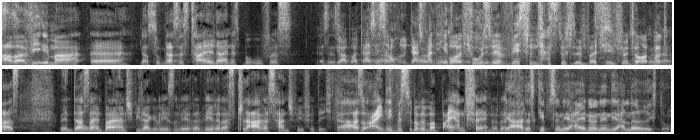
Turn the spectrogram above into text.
Aber wie immer, äh, Das das, ist Teil deines Berufes. Es ist Ja, aber das ist auch, das fand ich jetzt Wolf Fuß, wir wissen, dass du Sympathien für Dortmund ja. hast. Wenn das ein Bayern-Spieler gewesen wäre, wäre das klares Handspiel für dich. Ja, also aber- eigentlich bist du doch immer Bayern-Fan, oder? Ja, das gibt's in die eine und in die andere Richtung.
